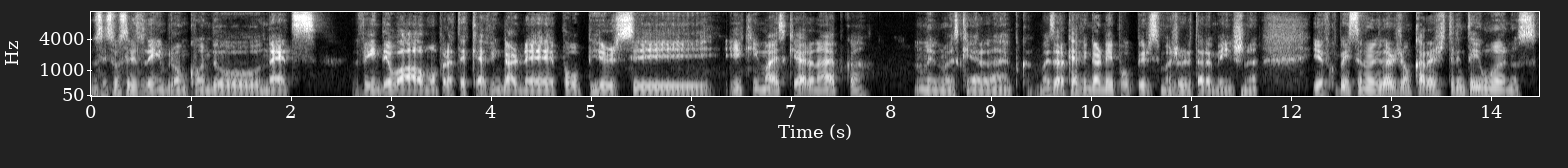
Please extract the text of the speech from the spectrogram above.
Não sei se vocês lembram quando o Nets vendeu a alma para ter Kevin Garnett, Paul Pierce e quem mais que era na época? Não lembro mais quem era na época, mas era Kevin Garnett e Paul Pierce majoritariamente, né? E eu fico pensando, o Lillard é um cara de 31 anos.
